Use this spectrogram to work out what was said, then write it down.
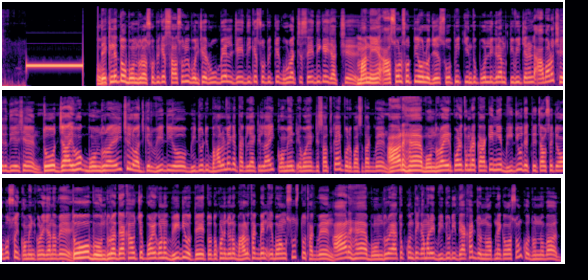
দেখলে তো বন্ধুরা, শফিকের শাশুড়ি বলছে, রুবেল যেই দিকে শফিককে ঘোরাচ্ছে, সেই দিকেই যাচ্ছে। মানে আসল সত্যি হলো যে, শফিক কিন্তু পল্লিগ্রাম টিভি চ্যানেল আবারও ছেড়ে দিয়েছেন। তো যাই হোক বন্ধুরা, এই ছিল আজকের ভিডিও। ভিডিওটি ভালো লেগে থাকলে একটি লাইক, কমেন্ট এবং একটি সাবস্ক্রাইব করে পাশে থাকবেন। আর হ্যাঁ বন্ধুরা, এরপরে তোমরা কাকে নিয়ে ভিডিও দেখতে চাও সেটি অবশ্যই কমেন্ট করে জানাবে। তো বন্ধুরা, দেখা হচ্ছে পরে কোনো ভিডিওতে। ততক্ষণের জন্য ভালো থাকবেন এবং সুস্থ থাকবেন। আর হ্যাঁ বন্ধুরা, এতক্ষণ থেকে আমার এই ভিডিওটি দেখার জন্য আপনাকে অসংখ্য ধন্যবাদ।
